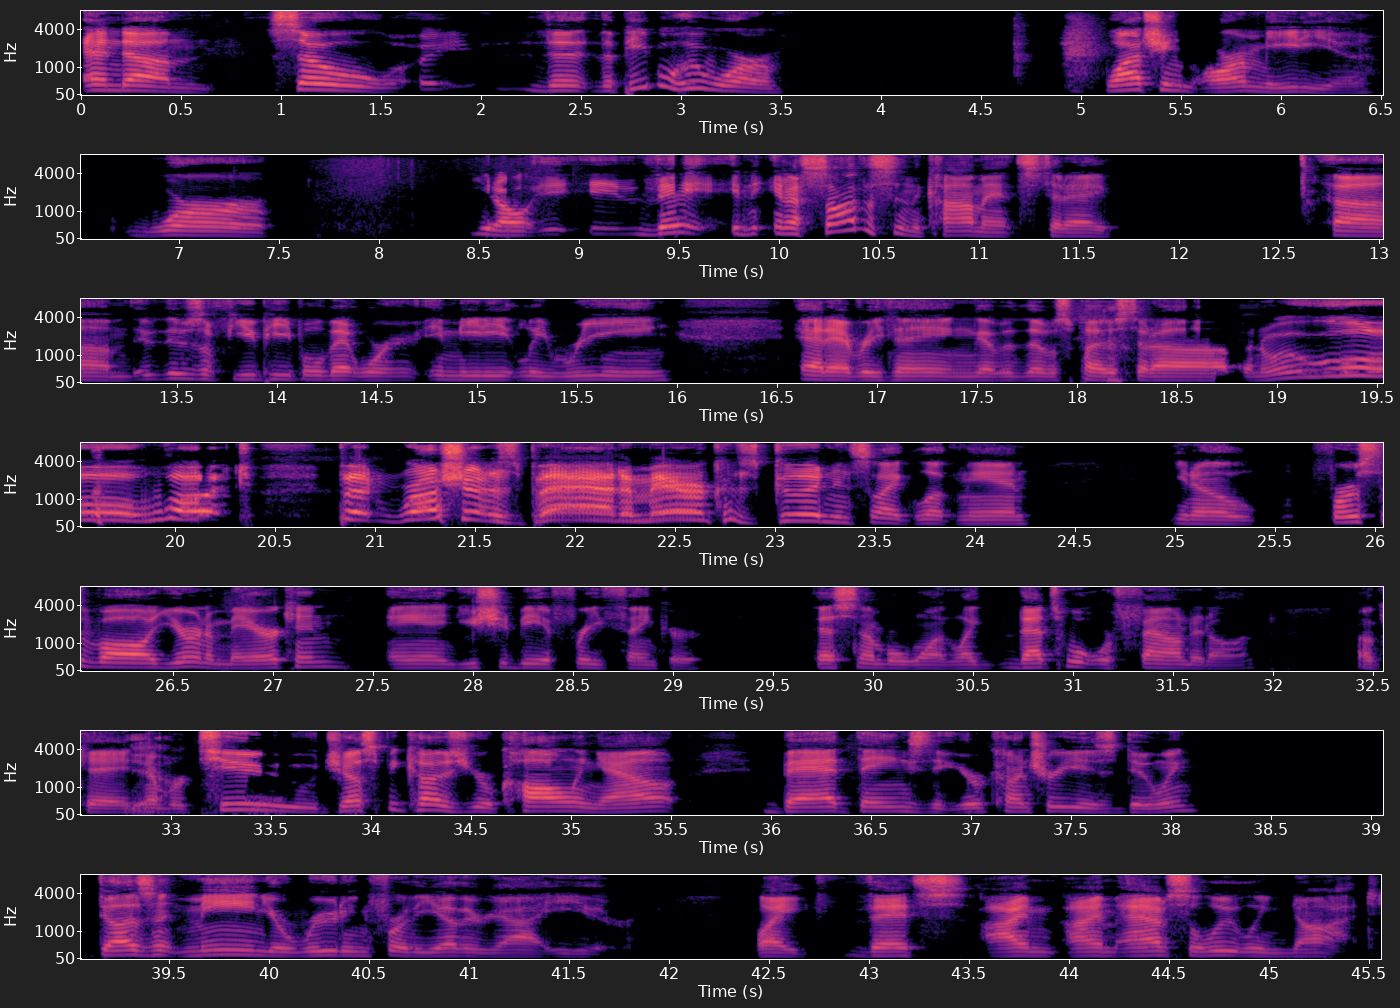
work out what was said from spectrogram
And um so the the people who were watching our media were you know it- it- they and, and i saw this in the comments today. Um there was a few people that were immediately reeing at everything that was, that was posted up and whoa what? But russia is bad. America's good. And it's like look man you know first of all you're an american and you should be a free thinker. That's number one. Like that's what we're founded on. Okay. Yeah. number two just because you're calling out bad things that your country is doing doesn't mean you're rooting for the other guy either. Like that's i'm i'm absolutely not.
